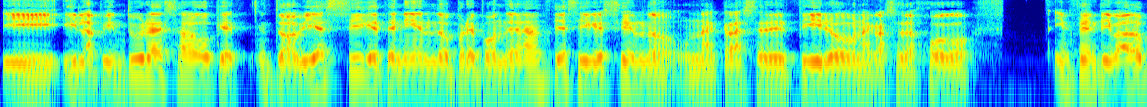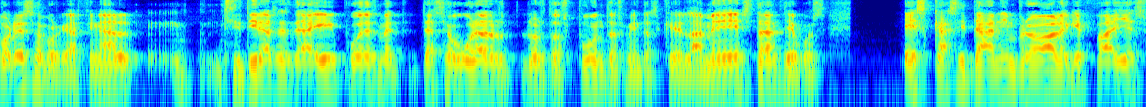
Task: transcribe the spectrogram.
Y, la pintura es algo que todavía sigue teniendo preponderancia, sigue siendo una clase de tiro, una clase de juego incentivado por eso, porque al final, si tiras desde ahí, puedes te asegura los, dos puntos, mientras que la media distancia, pues es casi tan improbable que falles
